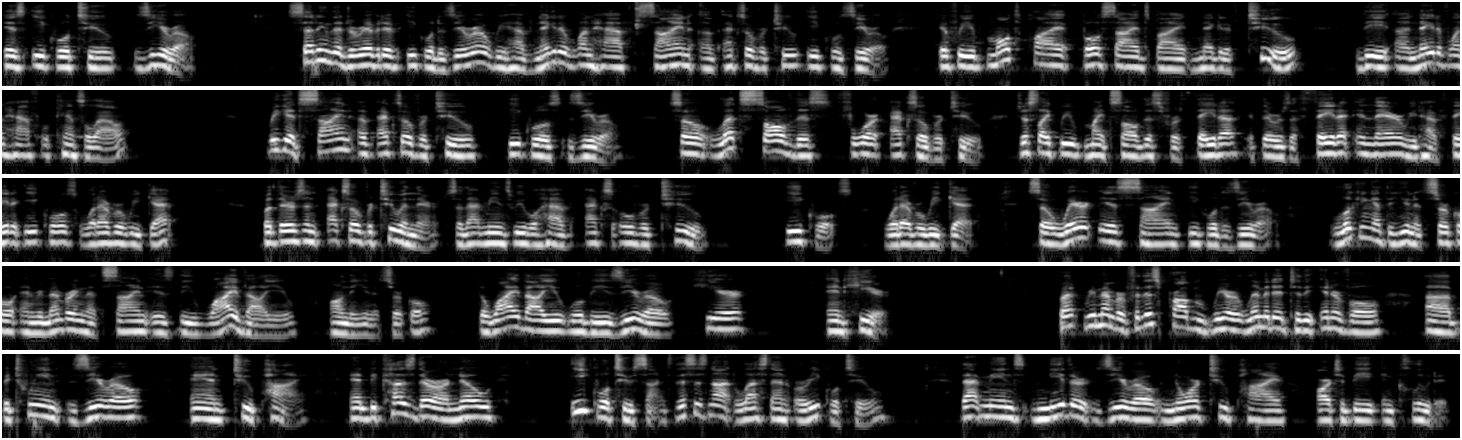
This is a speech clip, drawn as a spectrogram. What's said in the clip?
is equal to 0. Setting the derivative equal to 0, we have negative 1 half sine of x over 2 equals 0. If we multiply both sides by negative 2, the uh, negative 1 half will cancel out. We get sine of x over 2 equals 0. So let's solve this for x over 2. Just like we might solve this for theta. If there was a theta in there, we'd have theta equals whatever we get. But there's an x over 2 in there, so that means we will have x over 2 equals whatever we get. So where is sine equal to 0? looking at the unit circle and remembering that sine is the y value on the unit circle, the y value will be 0 here and here. But remember, for this problem, we are limited to the interval uh, between 0 and 2 pi. And because there are no equal to signs, this is not less than or equal to, that means neither 0 nor 2 pi are to be included.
